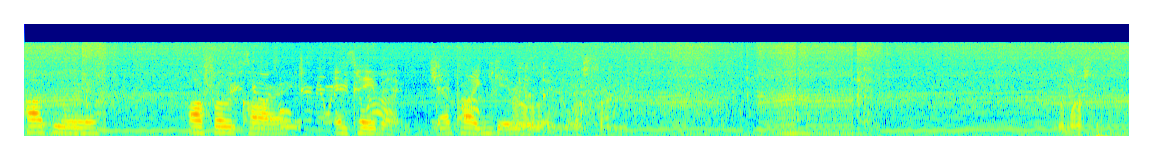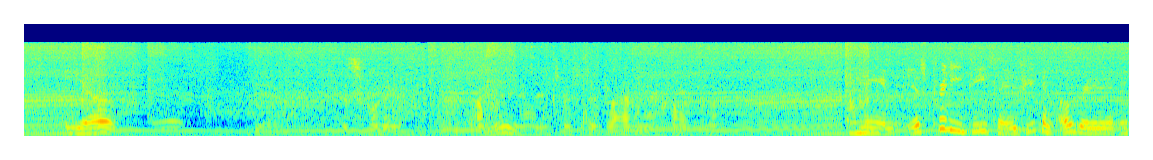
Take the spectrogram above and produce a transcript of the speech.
popular off-road car in Payback. That probably gave it Oh, away. last time. The Mustang. Yep. Yeah, it's funny. I'm really not interested in driving that car. I mean, it's pretty decent. If you can upgrade it and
